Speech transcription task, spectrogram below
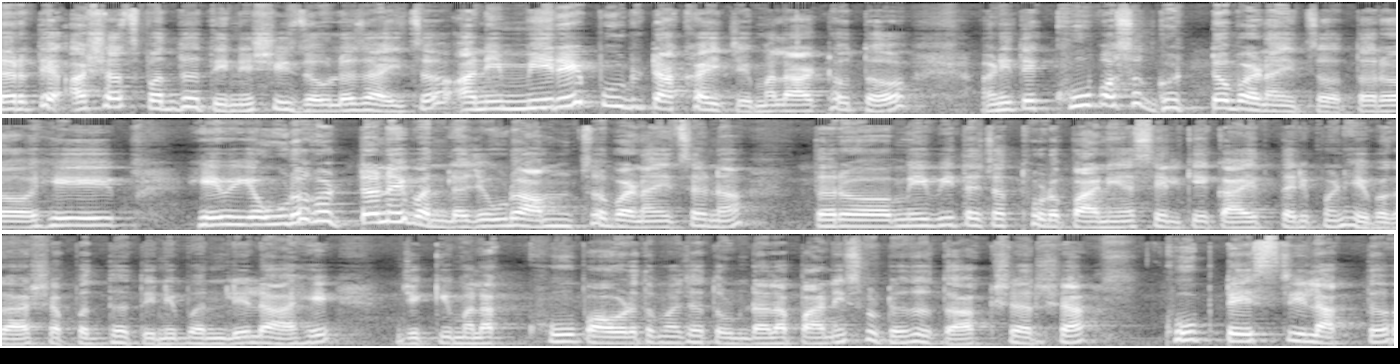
तर ते अशाच पद्धतीने शिजवलं जायचं आणि मिरे पूड टाकायचे मला आठवतं. आणि ते खूप असं घट्ट बनायचं. तर हे हे एवढं घट्ट नाही बनलं जेवढं आमचं बनायचं ना. तर मे बी त्याच्यात थोडं पाणी असेल की काय तरी पण हे बघा अशा पद्धतीने बनलेलं आहे. जे की मला खूप आवडतं माझ्या तोंडाला पाणी सुटत होतं. अक्षरशः खूप टेस्टी लागतं.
